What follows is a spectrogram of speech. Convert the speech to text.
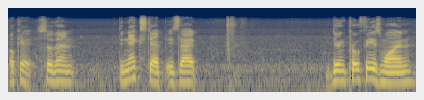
Okay, so then the next step is that during prophase 1,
